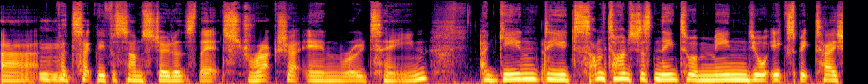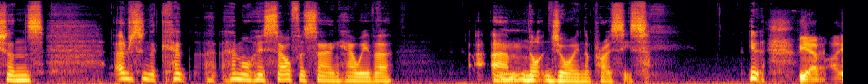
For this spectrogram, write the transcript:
Uh, mm. particularly for some students, that structure and routine. Again, do you sometimes just need to amend your expectations interesting the kid, him or herself, is saying, however, um, mm. not enjoying the process. You know, yeah, I,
